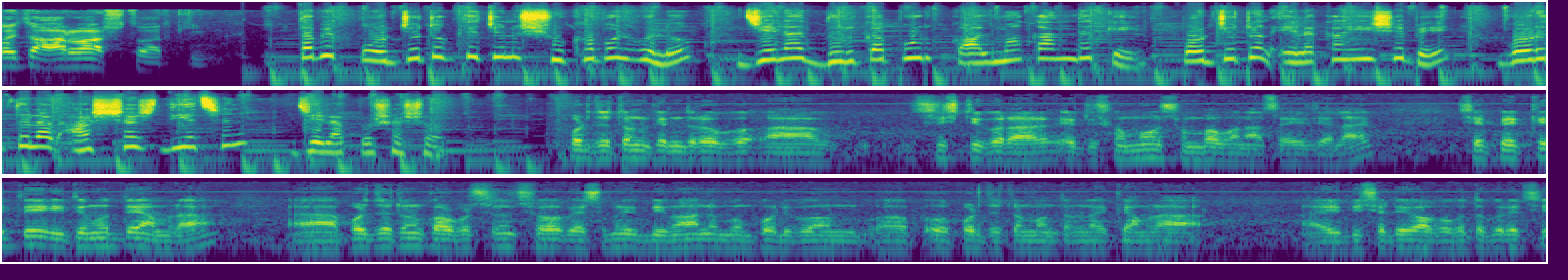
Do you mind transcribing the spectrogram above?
হয়তো আরও আসতো আর কি। তবে পর্যটকদের জন্য সুখবর হলো জেলার দুর্গাপুর কলমাকান্দাকে পর্যটন এলাকা হিসেবে গড়ে তোলার আশ্বাস দিয়েছেন জেলা প্রশাসক। পর্যটন কেন্দ্র আহ, সৃষ্টি করার একটি সমূহ সম্ভাবনা আছে এই জেলায়। সেই প্রেক্ষিতে ইতিমধ্যে আমরা আহ, পর্যটন কর্পোরেশন সহ বেসামরিক বিমান এবং পরিবহন ও পর্যটন মন্ত্রণালয়কে আমরা এই বিষয়টি অবগত করেছি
